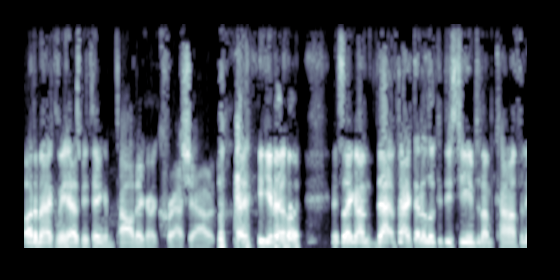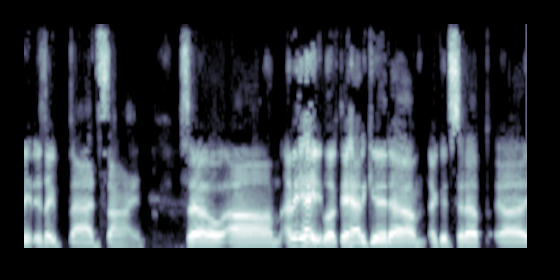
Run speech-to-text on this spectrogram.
automatically has me thinking, oh, they're going to crash out. you know, it's like I'm that fact that I look at these teams and I'm confident is a bad sign. So, um, I mean, hey, look, they had a good, um, a good setup, uh,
